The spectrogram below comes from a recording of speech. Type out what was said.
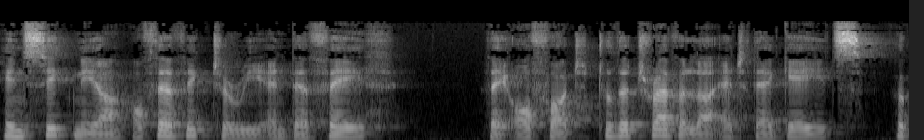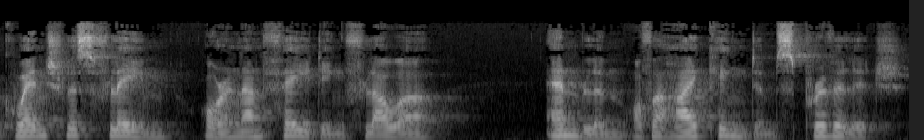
Insignia of their victory and their faith, they offered to the traveller at their gates a quenchless flame or an unfading flower, emblem of a high kingdom's privilege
